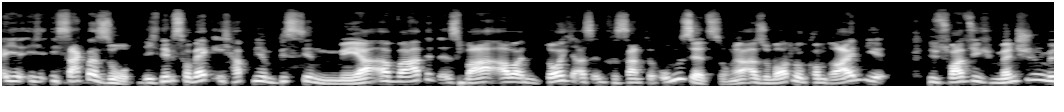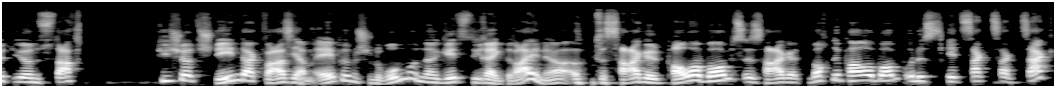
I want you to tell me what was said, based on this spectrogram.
ich, ich sag mal so, ich nehme es vorweg, ich habe mir ein bisschen mehr erwartet, es war aber durchaus interessante Umsetzung. Ja? Also Wardlow kommt rein, die, die 20 Menschen mit ihren Stuff T-Shirts stehen da quasi am Apron schon rum und dann geht es direkt rein. Ja? Und das hagelt Powerbombs, es hagelt noch eine Powerbomb und es geht zack, zack, zack.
